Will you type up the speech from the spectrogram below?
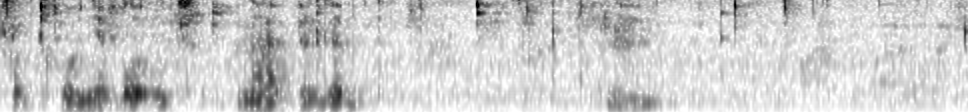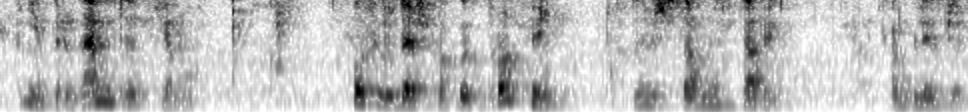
Чтобы такого не было, лучше на пергамент. Мгм. Не, пергамент это тема. Пофиг даже какой противень, даже самый старый, облезлый.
